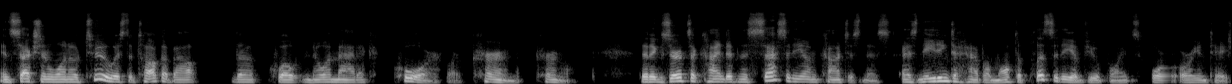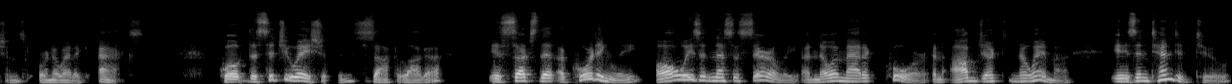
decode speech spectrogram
in section 102 is to talk about the quote noematic core or kern, kernel that exerts a kind of necessity on consciousness as needing to have a multiplicity of viewpoints or orientations or noetic acts. Quote, the situation, Sachlage, is such that accordingly, always and necessarily, a noematic core, an object noema, is intended to,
